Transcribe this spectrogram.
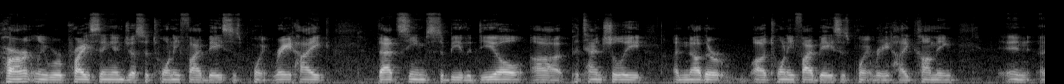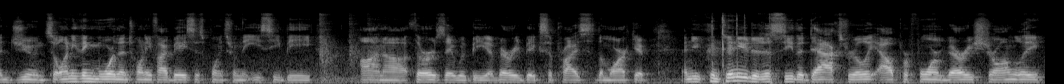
Currently, we're pricing in just a 25 basis point rate hike. That seems to be the deal. Uh, potentially another uh, 25 basis point rate hike coming in, in June. So anything more than 25 basis points from the ECB on uh, Thursday would be a very big surprise to the market. And you continue to just see the DAX really outperform very strongly.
